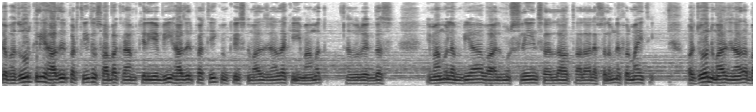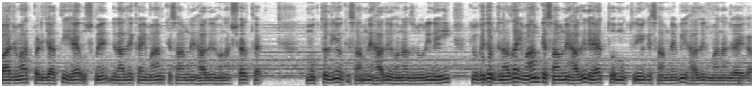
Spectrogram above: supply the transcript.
جب حضور کے لیے حاضر پر تھی تو صحابہ کرام کے لیے بھی حاضر پر تھی، کیونکہ اس نماز جنازہ کی امامت حضور اقدس، امام الانبیاء والمرسلین صلی اللہ تعالیٰ علیہ وسلم نے فرمائی تھی۔ اور جو نماز جنازہ با جماعت پڑھی جاتی ہے، اس میں جنازے کا امام کے سامنے حاضر ہونا شرط ہے۔ مقتدیوں کے سامنے حاضر ہونا ضروری نہیں، کیونکہ جب جنازہ امام کے سامنے حاضر ہے تو مقتدیوں کے سامنے بھی حاضر مانا جائے گا۔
